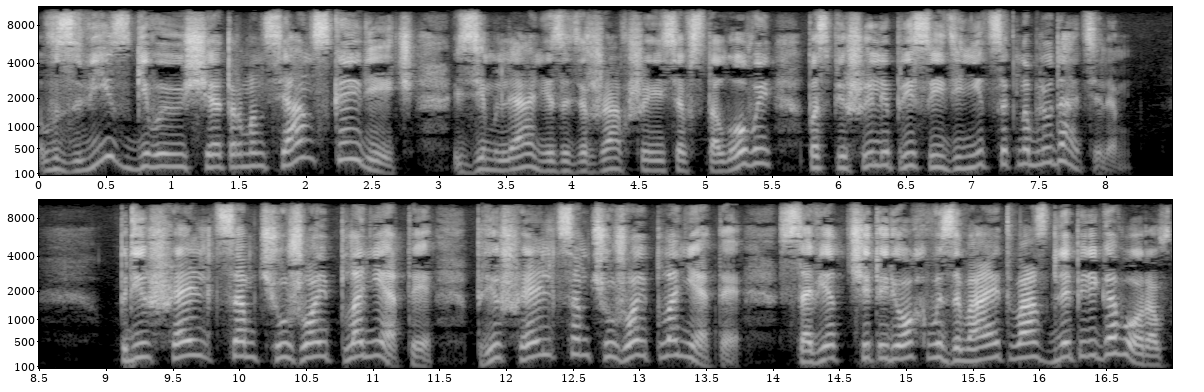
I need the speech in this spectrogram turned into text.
взвизгивающая тормансианская речь. Земляне, задержавшиеся в столовой, поспешили присоединиться к наблюдателям пришельцам чужой планеты, пришельцам чужой планеты. Совет четырех вызывает вас для переговоров.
